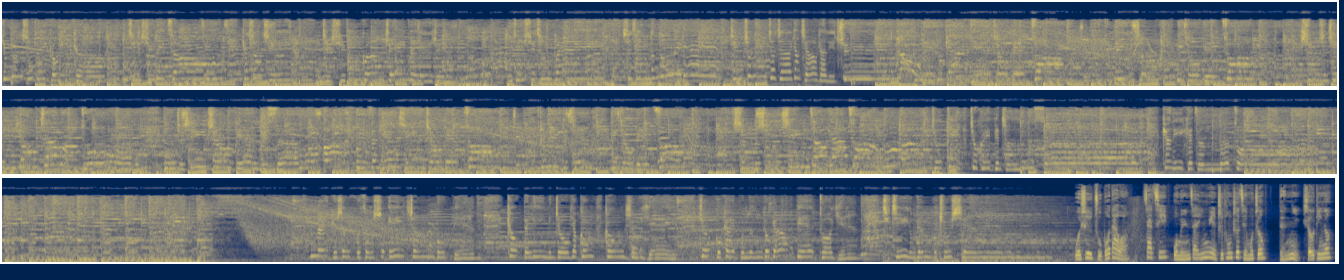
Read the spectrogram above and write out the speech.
永远是最后一刻。继续低头看手机，继续疯狂追美剧，继续成为时间的奴隶。青春就这样悄然离去，没有干爹就别拖，没有手别拖，时间只有这么多，不珍惜就变色，不再年轻就别拖，没有钱你就别做，什么事情都要做，注定就会变成绿色看你还怎么做。生活总是一成不变，口袋里面就要空空如也。如果还不能够告别拖延，奇迹永远不出现。我是主播大王，下期我们仍在音乐直通车节目中等你收听哦。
